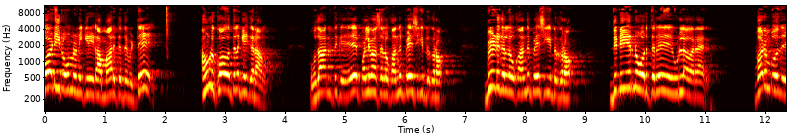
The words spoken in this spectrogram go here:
ஓடிரோம்னு நினைக்கிறீங்களா? மார்க்கத்தை விட்டு? அவங்களுக்கு கோபத்தில் கேட்குறாங்க உதாரணத்துக்கு பள்ளிவாசலில் உட்காந்து பேசிக்கிட்டு இருக்கிறோம். வீடுகளில் உட்காந்து பேசிக்கிட்டு இருக்கிறோம். திடீர்னு ஒருத்தர் உள்ள வரார் வரும்போது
